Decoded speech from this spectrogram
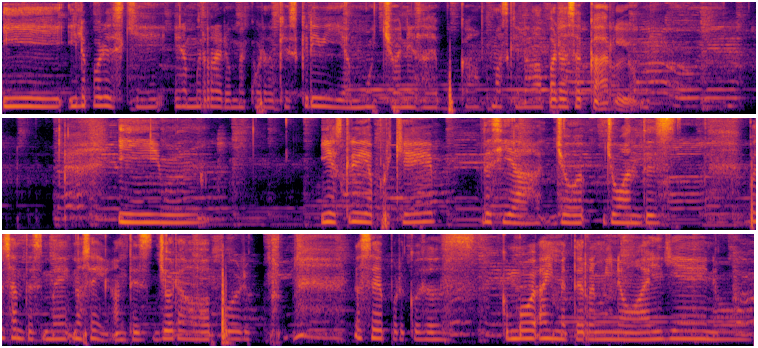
Y, y, lo peor es que era muy raro, me acuerdo que escribía mucho en esa época, más que nada para sacarlo. Y, y escribía porque decía, yo, yo antes, pues antes me, no sé, antes lloraba por, no sé, por cosas como, ay, me terminó alguien o,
